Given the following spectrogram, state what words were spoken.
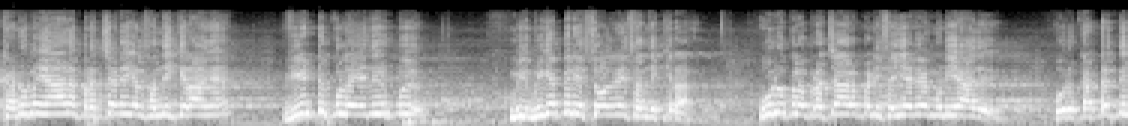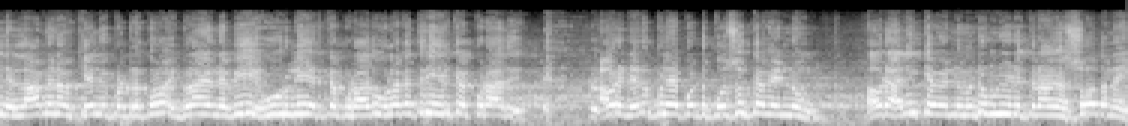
கடுமையான பிரச்சனைகள் சந்திக்கிறாங்க. வீட்டுக்குள்ள எதிர்ப்பு மி- மிகப்பெரிய சோதனை சந்திக்கிறார். ஊருக்குள்ள பிரச்சாரம் பண்ணி செய்யவே முடியாது. ஒரு கட்டத்தில் எல்லாமே நாம் கேள்விப்பட்டிருக்கிறோம். இப்ராஹிம் நபி ஊர்லேயே இருக்கக்கூடாது உலகத்திலே இருக்கக்கூடாது. அவரை நெருப்பிலே போட்டு பொசுக்க வேண்டும் அவரை அழிக்க வேண்டும் என்று முடிவெடுக்கிறாங்க சோதனை.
